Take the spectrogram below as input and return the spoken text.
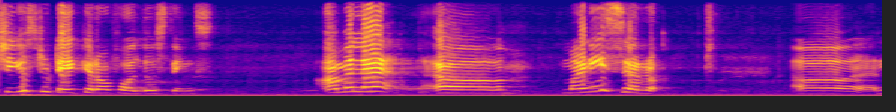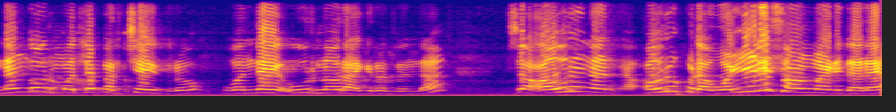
she used to take care of all those things ಆಮೇಲೆ ಮಣಿ ಸರ್ ನಂಗೆ ಅವ್ರು ಮೊದಲೇ ಪರಿಚಯ ಇದ್ರು, ಒಂದೇ ಊರ್ನವ್ರು ಆಗಿರೋದ್ರಿಂದ. ಸೊ ಅವರು ನನ್, ಅವರು ಕೂಡ ಒಳ್ಳೆ ಸಾಂಗ್ ಮಾಡಿದ್ದಾರೆ.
